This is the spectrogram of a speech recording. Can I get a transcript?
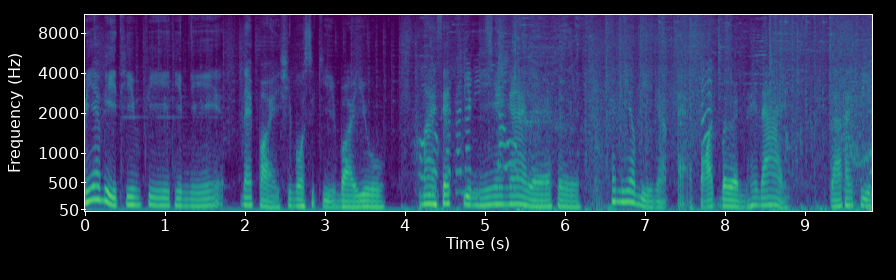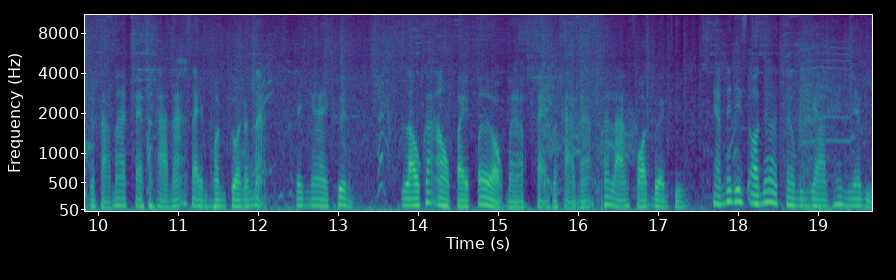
มิยาบิทีมฟรีทีมนี้ได้ปล่อยชิโมสกิบอยยูไม่เซตทีมนี้ง่ายๆเลยคือ ให้มิยาบิเนี่ยแปะฟอสเบิร์นให้ได้ แล้วทั้งทีมจะสามารถแปะสถานะใส่มอนตัวนั้นน่ะได้ง่ายขึ้น เราก็เอาไปเปอร์ออกมาแปะสถานะเพื่อล้างฟอสเบิร์นทิ้งแถมได้ดิสออเดอร์เติมวิญญาณให้มิยาบิ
